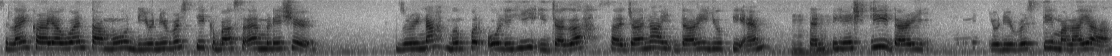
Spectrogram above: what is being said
Selain karyawan tamu di Universiti Kebangsaan Malaysia, Zurinah memperolehi ijazah sarjana dari UPM dan PhD dari Universiti Malaya.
